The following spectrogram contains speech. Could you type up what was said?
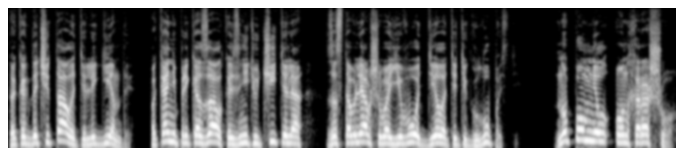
так как дочитал эти легенды, пока не приказал казнить учителя, заставлявшего его делать эти глупости. Но помнил он хорошо.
